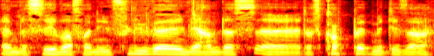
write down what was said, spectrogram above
ähm, das Silber von den Flügeln. Wir haben das, äh, das Cockpit mit dieser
